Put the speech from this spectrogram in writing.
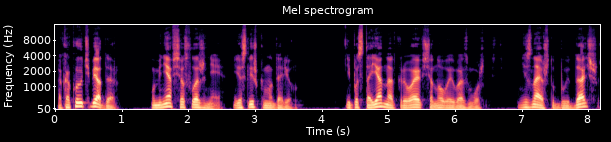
А какой у тебя дар? У меня все сложнее, я слишком одаренный. И постоянно открываю все новые возможности. Не знаю, что будет дальше,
